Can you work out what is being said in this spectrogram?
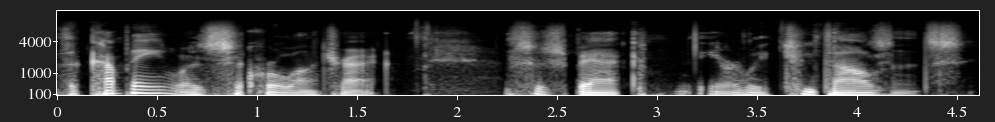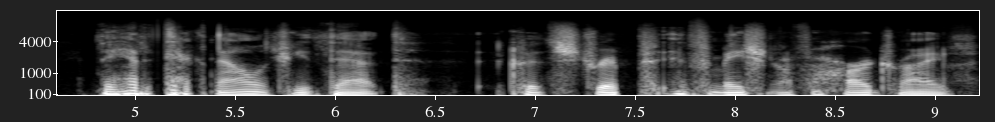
The company was Kroll Ontrack. This was back in the early 2000s. They had a technology that could strip information off a hard drive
